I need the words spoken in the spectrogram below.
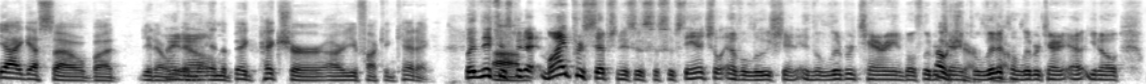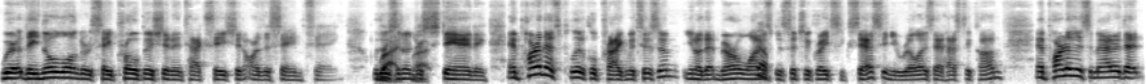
yeah, I guess so, but you know, I in, know. in the big picture, are you fucking kidding? But Nick, Um, been my perception is there's a substantial evolution in the libertarian, both libertarian, Oh, sure, political, and libertarian. Uh, you know, where they no longer say prohibition and taxation are the same thing. Where there's Right, an right. understanding, and part of that's political pragmatism. You know that marijuana Yeah. has been such a great success, and you realize that has to come. And part of it's a matter that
